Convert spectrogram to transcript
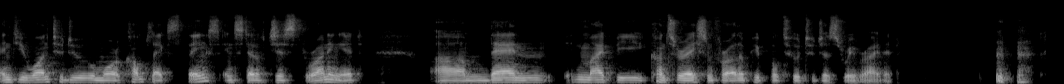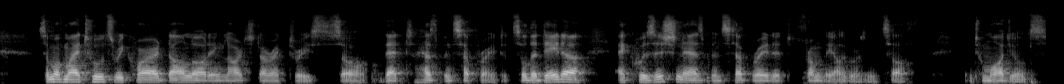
and you want to do more complex things instead of just running it, um, then it might be consideration for other people to, to just rewrite it. Some of my tools require downloading large directories, so that has been separated. So the data acquisition has been separated from the algorithm itself into modules.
